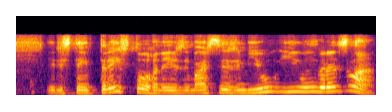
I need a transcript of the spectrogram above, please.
eles têm três torneios de Masters 1000 e um Grand Slam.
